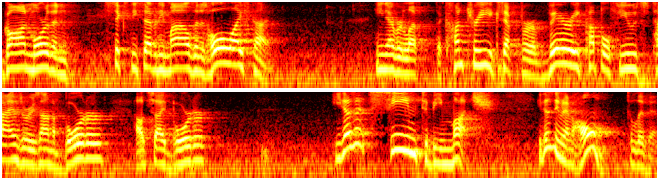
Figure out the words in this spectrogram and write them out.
gone more than 60, 70 miles in his whole lifetime. He never left the country except for a very couple few times where he's on the border, outside border. He doesn't seem to be much. He doesn't even have a home to live in.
